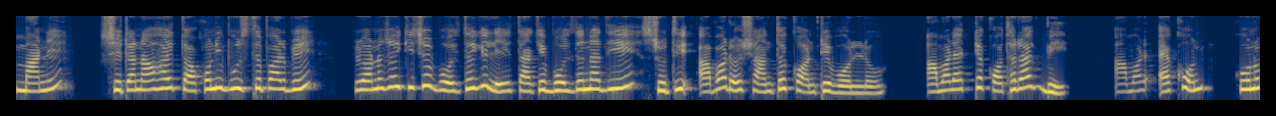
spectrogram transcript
মানে? সেটা না হয় তখনই বুঝতে পারবে? রণজয় কিছু বলতে গেলে তাকে বলতে না দিয়ে শ্রুতি আবারও শান্ত কণ্ঠে বলল, আমার একটা কথা রাখবি? আমার এখন কোনো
